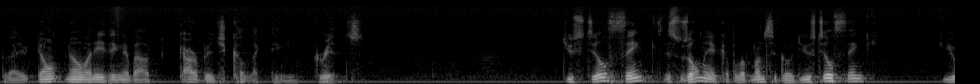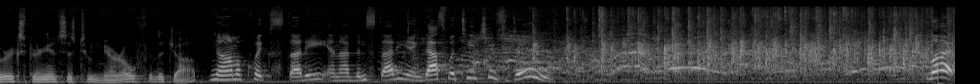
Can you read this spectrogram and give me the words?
but I don't know anything about garbage collecting grids." Do you still think, this was only a couple of months ago, do you still think your experience is too narrow for the job? No, I'm a quick study, and I've been studying. That's what teachers do. Look,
